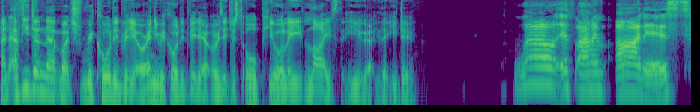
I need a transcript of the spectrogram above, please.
And have you done uh, much recorded video or any recorded video, or is it just all purely lives that you uh, that you do? Well, if I'm honest,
